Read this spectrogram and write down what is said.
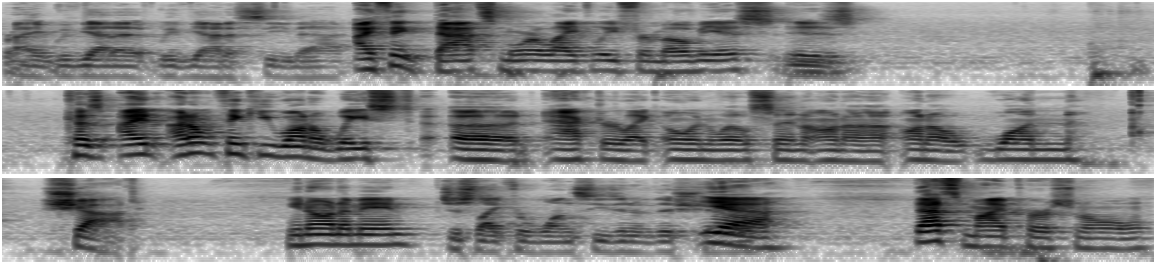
Right. We've got to. We've got to see that. I think that's more likely for Mobius Mm. is because I, I don't think you want to waste uh, an actor like Owen Wilson on a on a one shot. You know what I mean? Just like for one season of this show. Yeah, that's my personal.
